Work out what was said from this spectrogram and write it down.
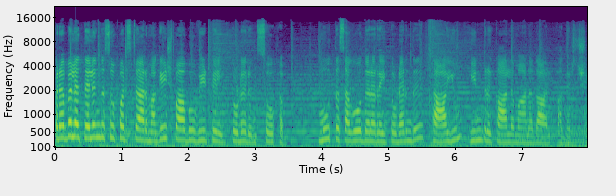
பிரபல தெலுங்கு சூப்பர் ஸ்டார் மகேஷ் பாபு வீட்டில் தொடரும் சோகம். மூத்த சகோதரரை தொடர்ந்து தாயும் இன்று காலமானதால் அதிர்ச்சி.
